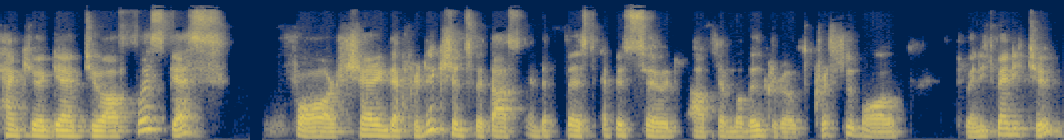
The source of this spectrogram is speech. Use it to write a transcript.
Thank you again to our first guests for sharing their predictions with us in the first episode of the Mobile Growth Crystal Ball 2022.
